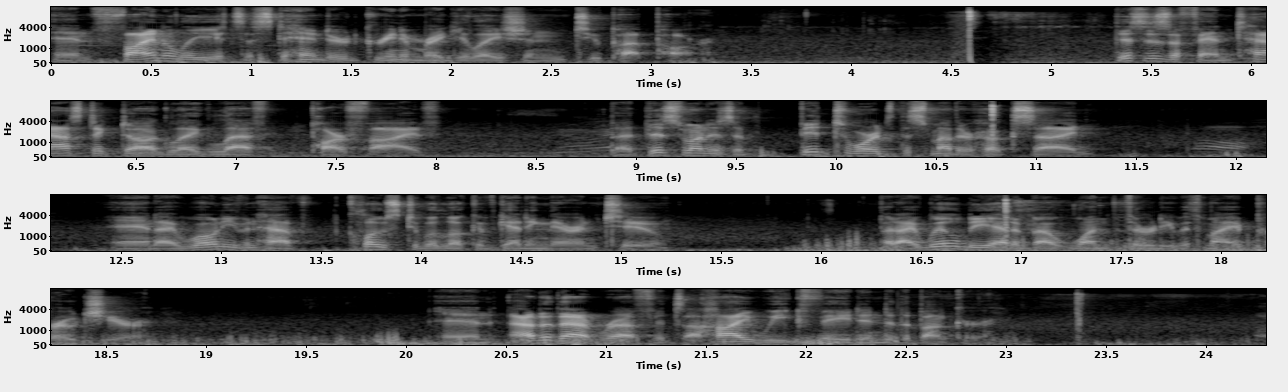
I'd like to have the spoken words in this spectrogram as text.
And finally, it's a standard green in regulation to putt par. This is a fantastic dogleg left par 5, but this one is a bit towards the smother hook side, and I won't even have close to a look of getting there in 2. But I will be at about 130 with my approach here. And out of that rough, it's a high weak fade into the bunker. Oh,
